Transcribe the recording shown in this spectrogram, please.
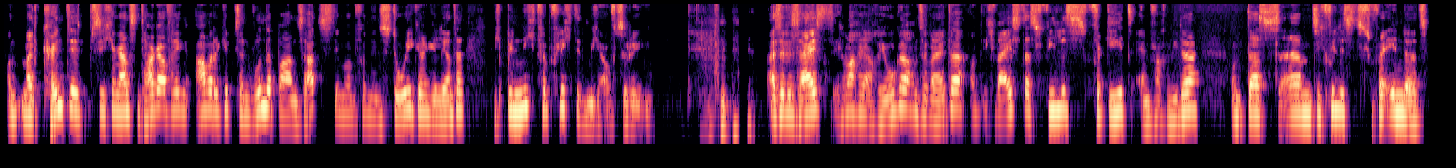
Und man könnte sich den ganzen Tag aufregen, aber da gibt es einen wunderbaren Satz, den man von den Stoikern gelernt hat. Ich bin nicht verpflichtet, mich aufzuregen. Also das heißt, ich mache ja auch Yoga und so weiter und ich weiß, dass vieles vergeht einfach wieder und dass ähm, sich vieles verändert.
